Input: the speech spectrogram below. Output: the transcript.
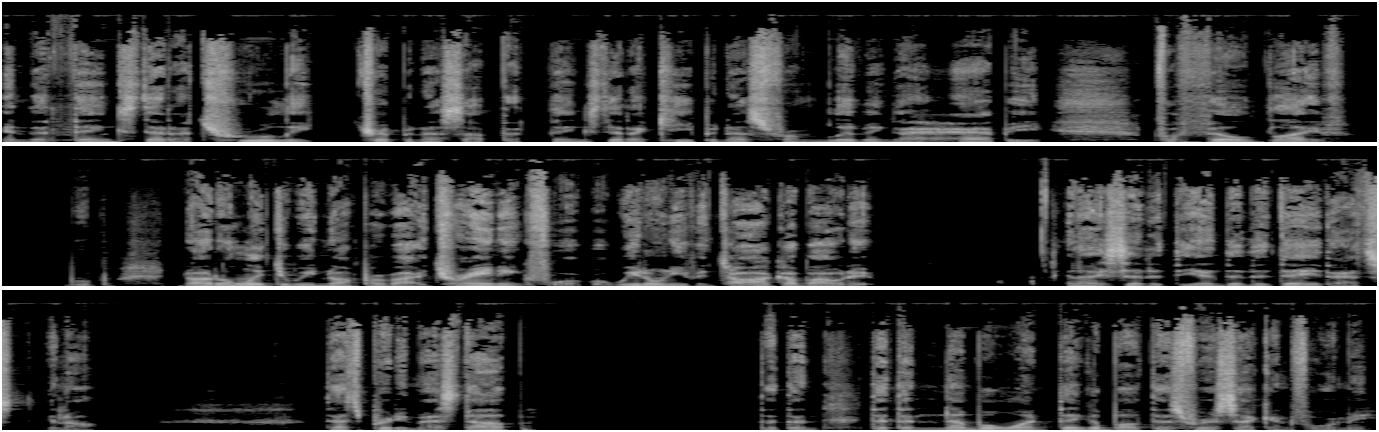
And the things that are truly tripping us up, the things that are keeping us from living a happy, fulfilled life, not only do we not provide training for, but we don't even talk about it. And I said, at the end of the day, that's, you know, that's pretty messed up. That the, that the number one, think about this for a second for me.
